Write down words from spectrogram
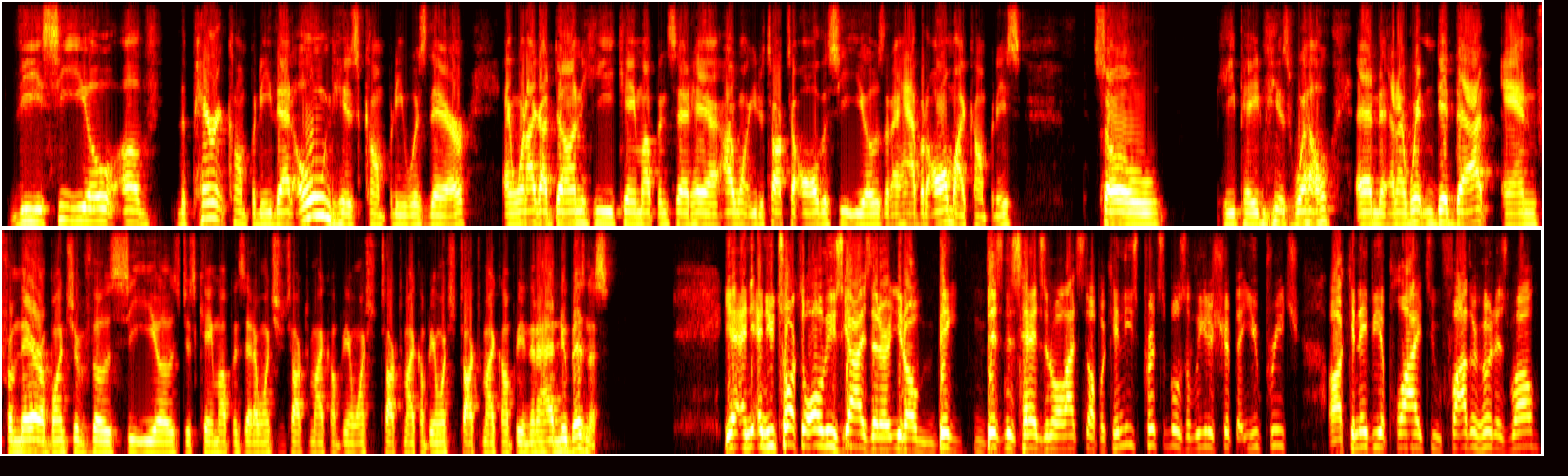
the CEO of the parent company that owned his company was there. And when I got done, he came up and said, "Hey, I, I want you to talk to all the CEOs that I have at all my companies." So he paid me as well. And and I went and did that. And from there, a bunch of those CEOs just came up and said, I want you to talk to my company. I want you to talk to my company. I want you to talk to my company. And then I had new business. Yeah, and, and you talk to all these guys that are, you know, big business heads and all that stuff. But can these principles of leadership that you preach, uh, can they be applied to fatherhood as well?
